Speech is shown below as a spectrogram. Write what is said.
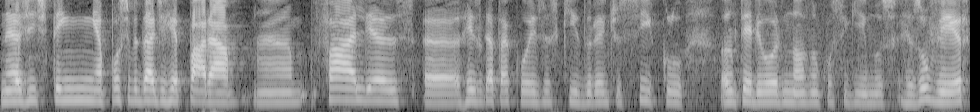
né, a gente tem a possibilidade de reparar uh, falhas, uh, resgatar coisas que durante o ciclo anterior nós não conseguimos resolver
